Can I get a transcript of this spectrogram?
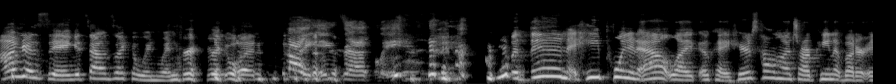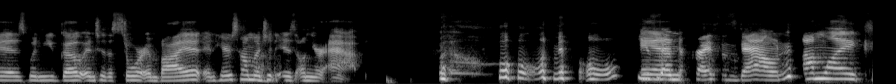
I'm just saying it sounds like a win-win for everyone. right, exactly. But then he pointed out, like, okay, here's how much our peanut butter is when you go into the store and buy it, and here's how much it is on your app. oh no. You've And- got the prices down. I'm like,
